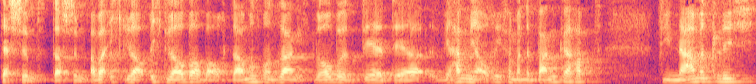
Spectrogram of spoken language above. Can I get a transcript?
Das stimmt, das stimmt. Aber ich glaube, ich glaube, aber auch da muss man sagen, ich glaube, der, der, wir haben ja auch, ich sag mal, eine Bank gehabt, die namentlich,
